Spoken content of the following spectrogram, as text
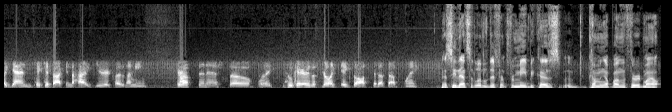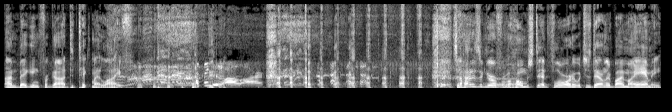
again kick it back into high gear because I mean you're up finish, so like who cares if you're like exhausted at that point. Now, see, that's a little different for me because uh, coming up on the third mile, I'm begging for God to take my life. I think we all are. so, how does a girl from Homestead, Florida, which is down there by Miami,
